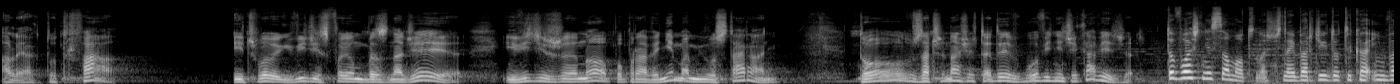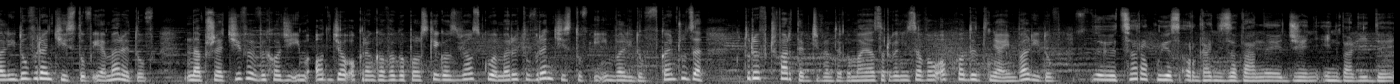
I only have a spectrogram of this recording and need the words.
Ale jak to trwa i człowiek widzi swoją beznadzieję i widzi, że no, po prawie nie ma miło starań, to zaczyna się wtedy w głowie nieciekawie dziać. To właśnie samotność najbardziej dotyka inwalidów, rencistów i emerytów. Naprzeciw wychodzi im oddział Okręgowego Polskiego Związku Emerytów, Rencistów i Inwalidów w Kańczudze, który w czwartek 9 maja zorganizował obchody Dnia Inwalidów. Co roku jest organizowany Dzień Inwalidy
